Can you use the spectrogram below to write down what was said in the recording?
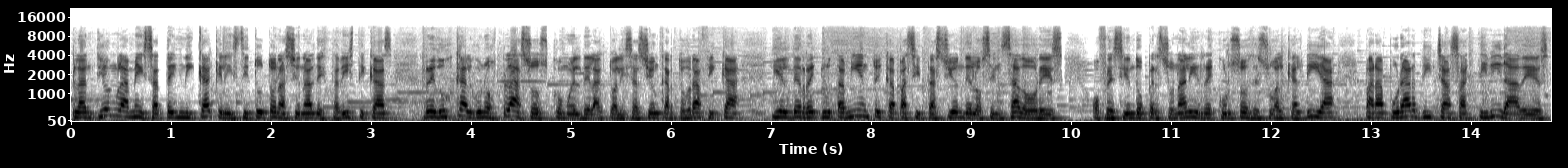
planteó en la mesa técnica que el Instituto Nacional de Estadísticas reduzca algunos plazos, como el de la actualización cartográfica y el de reclutamiento y capacitación de los censadores, ofreciendo personal y recursos de su alcaldía para apurar dichas actividades,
